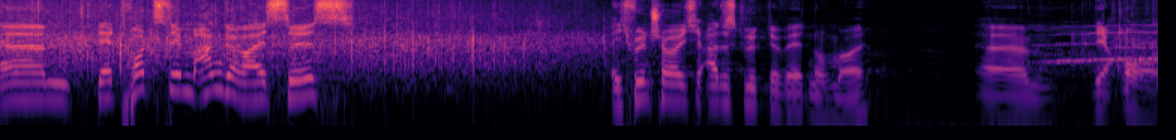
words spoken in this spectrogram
ähm, der trotzdem angereist ist. Ich wünsche euch alles Glück der Welt nochmal. Ähm, ja, oh.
